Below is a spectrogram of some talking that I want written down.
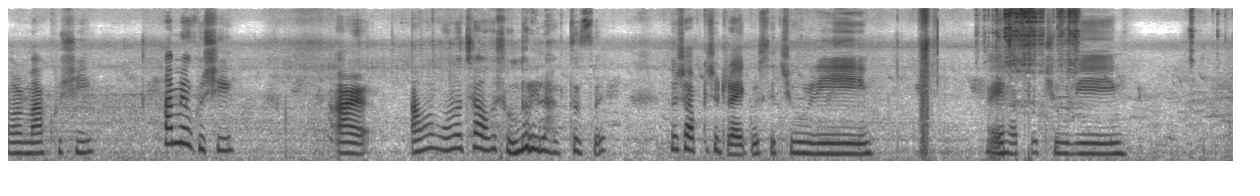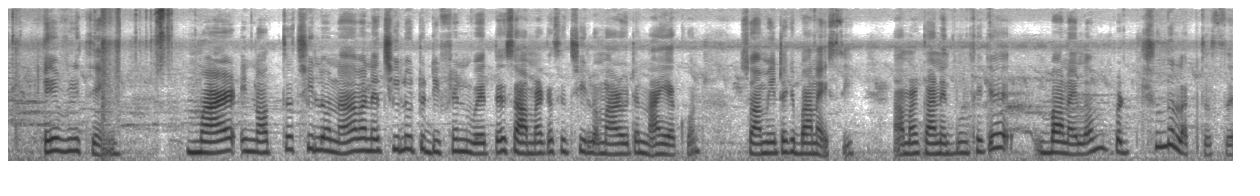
আমার মা খুশি আমিও খুশি। আর আমার মনে হচ্ছে আমাকে সুন্দরই লাগতেছে। তো সব কিছু ট্রাই করছি। চুড়ি এই হচ্ছে চুড়ি এভরিথিং মার এই নথটা ছিল না মানে ছিল একটু ডিফারেন্ট ওয়েতে সো আমার কাছে ছিল মার ওইটা নাই এখন। সো আমি এটাকে বানাইছি। আমার কানের দুল থেকে বানাইলাম বাট সুন্দর লাগতেছে।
